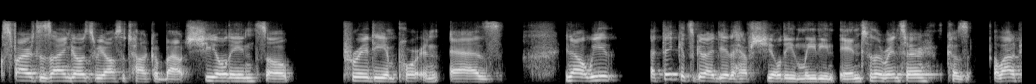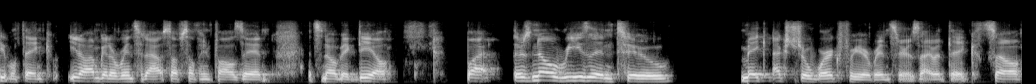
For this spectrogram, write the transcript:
As far as design goes, we also talk about shielding. So pretty important as you know, we I think it's a good idea to have shielding leading into the rinser because a lot of people think, you know, I'm going to rinse it out so if something falls in, it's no big deal. But there's no reason to make extra work for your rinsers, I would think. So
